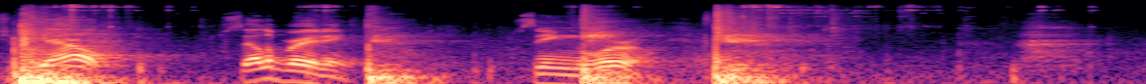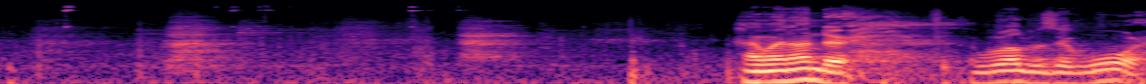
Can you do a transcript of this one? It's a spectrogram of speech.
should be out celebrating, seeing the world. I went under. The world was at war.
